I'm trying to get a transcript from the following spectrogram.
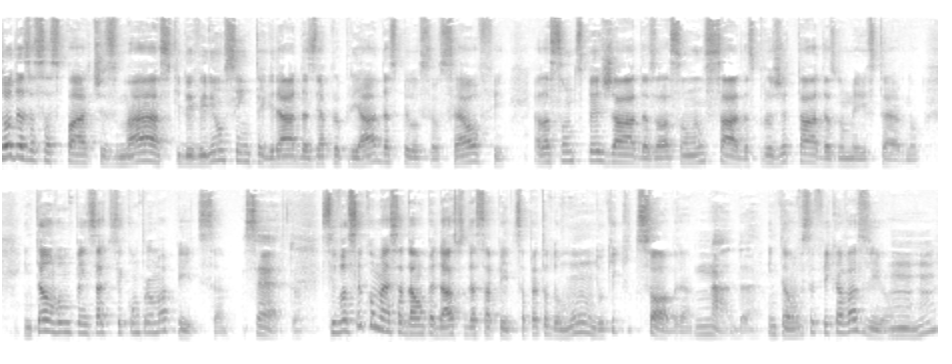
todas essas partes más que deveriam ser integradas e apropriadas pelo seu self, elas são despejadas, elas são lançadas, projetadas no meio externo. Então, vamos pensar que você compra uma pizza. Certo? Se você começa a dar um pedaço dessa pizza para todo mundo, o que, que te sobra? Nada. Então você fica vazio. Uhum.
